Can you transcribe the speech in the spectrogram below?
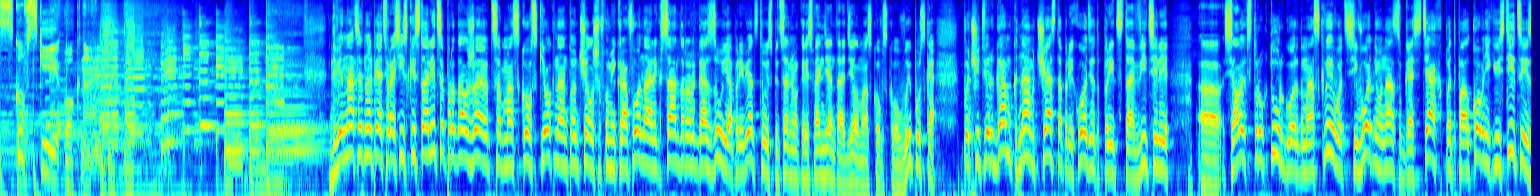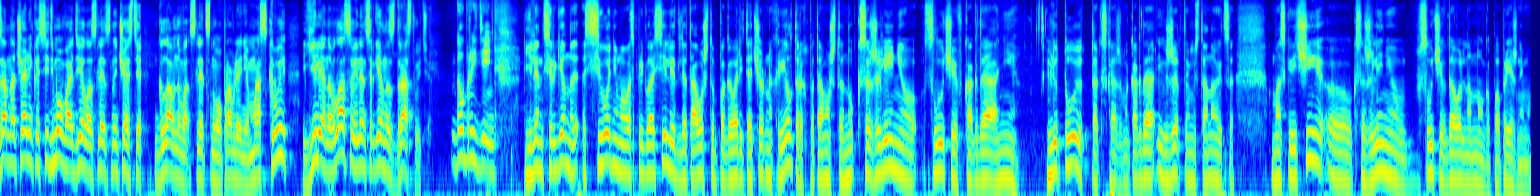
Московские окна. 12.05 в российской столице. Продолжаются московские окна. Антон Челышев у микрофона. Александр Рогозу. Я приветствую специального корреспондента отдела московского выпуска. По четвергам к нам часто приходят представители э, силовых структур города Москвы. Вот сегодня у нас в гостях подполковник юстиции, замначальника 7 отдела следственной части Главного следственного управления Москвы Елена Власова. Елена Сергеевна, здравствуйте. Добрый день. Елена Сергеевна, сегодня мы вас пригласили для того, чтобы поговорить о черных риэлторах, потому что, ну, к сожалению, случаев, когда они лютуют, так скажем, и когда их жертвами становятся москвичи, э, к сожалению, случаев довольно много по-прежнему.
